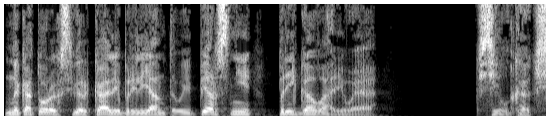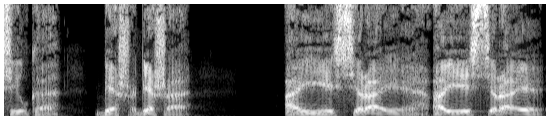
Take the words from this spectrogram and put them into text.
на которых сверкали бриллиантовые перстни, приговаривая. «Ксилка, Ксилка, Беша, Беша! Айессирае, Айессирае,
